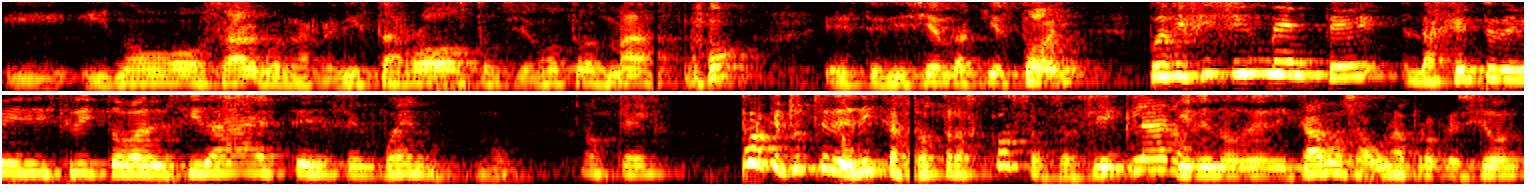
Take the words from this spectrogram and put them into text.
y, no salgo en la revista Rostros y en otras más, ¿no? Este, diciendo aquí estoy, pues difícilmente la gente de mi distrito va a decir, ah, este es el bueno, ¿no? Ok. Porque tú te dedicas a otras cosas, así sí, claro. quienes nos dedicamos a una profesión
